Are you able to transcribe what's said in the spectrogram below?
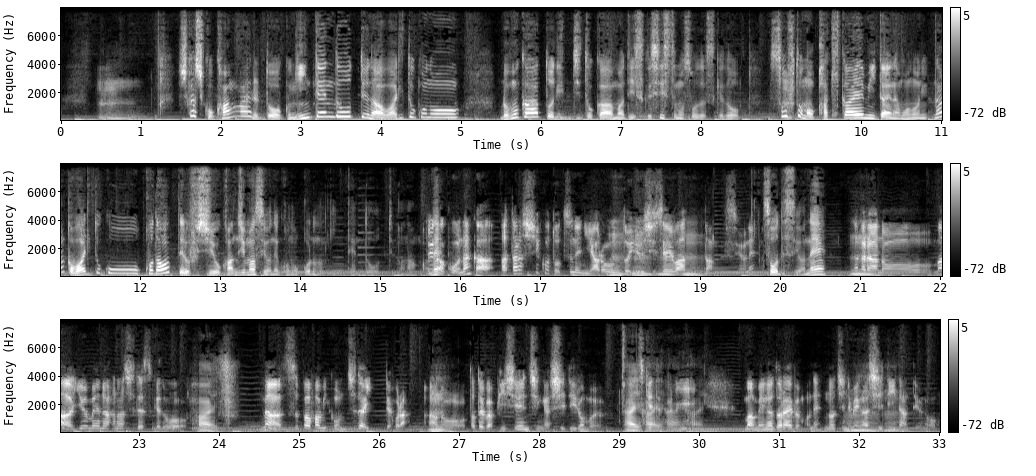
う。うんん。しかしこう考えると、任天堂っていうのは割とこの、ロムカートリッジとか、まあディスクシステムもそうですけど、ソフトの書き換えみたいなものに、なんか割とこう、こだわってる節を感じますよね、この頃の任天堂というか。こう、なんか、新しいことを常にやろうという姿勢はあったんですよね。そうですよね。だから、あうん、のーまあ、有名な話ですけど、はい。まあ、スーパーファミコン時代ってほら、あのー例えば PC エンジンが CD ロム、はいはいはいはい。まあ、メガドライブもね、後にメガ CD なんていうのを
